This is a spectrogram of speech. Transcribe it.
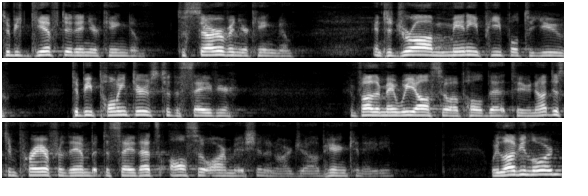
to be gifted in your kingdom, to serve in your kingdom, and to draw many people to you, to be pointers to the Savior. And Father, may we also uphold that too, not just in prayer for them, but to say that's also our mission and our job here in Canadian. We love you, Lord,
